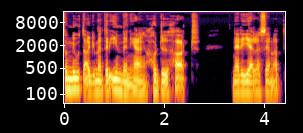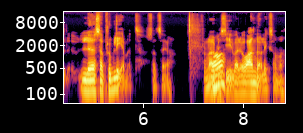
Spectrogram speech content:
för motargument eller invändningar har du hört när det gäller sen att lösa problemet så att säga? Från arbetsgivare ja. och andra. Liksom.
